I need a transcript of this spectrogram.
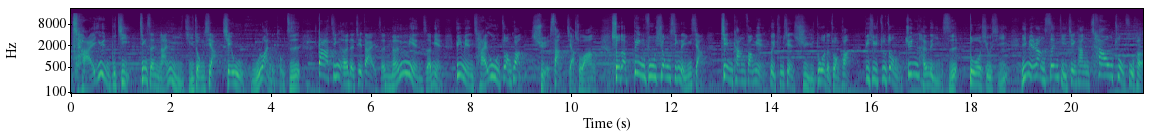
财运不济，精神难以集中下，切勿胡乱的投资。大金额的借贷则能免则免，避免财务状况雪上加霜。受到病夫凶星的影响，健康方面会出现许多的状况。必须注重均衡的饮食，多休息，以免让身体健康超出负荷。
